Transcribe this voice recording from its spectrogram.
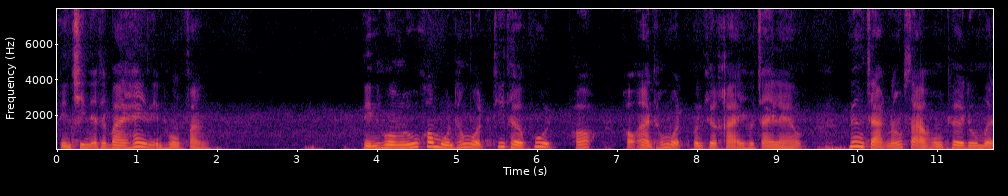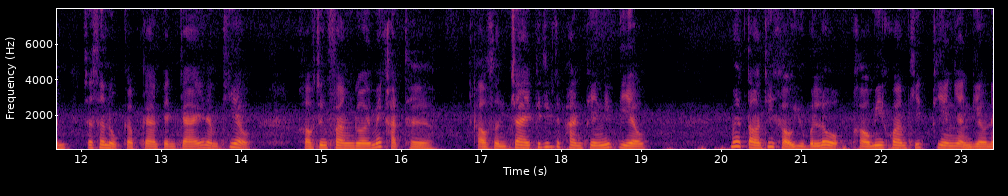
หลินชินอธิบายให้หลินฮวงฟัง หลินฮวงรู้ข้อมูลทั้งหมดที่เธอพูด เพราะ เขาอ่านทั้งหมดบนเครือข่ายหัวใจแล้ว เนื่องจากน้องสาวของเธอดูเหมือนจะสนุกกับการเป็นไกด์นำเที่ยว เขาจึงฟังโดยไม่ขัดเธอ เขาสนใจพิพิธภัณฑ์เพียงนิดเดียว เมื่อตอนที่เขาอยู่บนโลก เขามีความคิดเพียงอย่างเดียวใน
